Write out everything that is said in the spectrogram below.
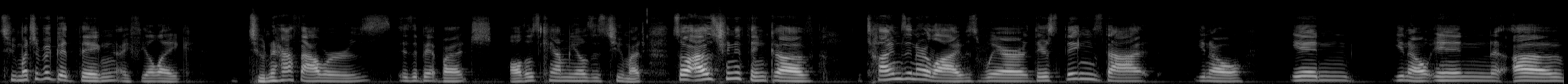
too much of a good thing. I feel like two and a half hours is a bit much. All those cameos is too much. So I was trying to think of times in our lives where there's things that you know in you know in a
